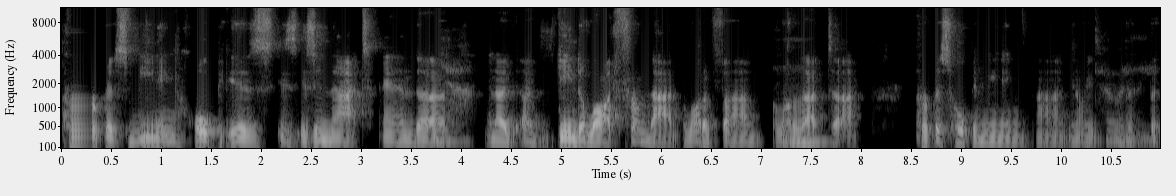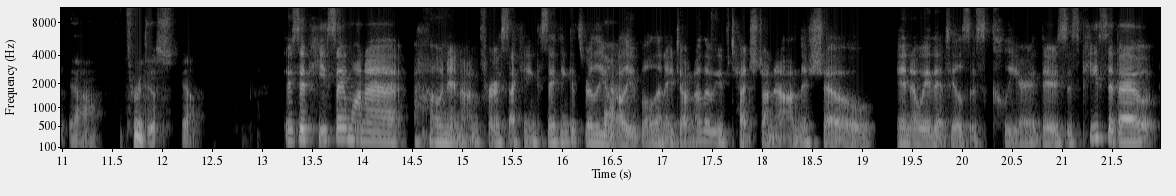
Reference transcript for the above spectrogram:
purpose, meaning, hope is is is in that. And uh, yeah and I've, I've gained a lot from that a lot of um, a lot mm. of that mm. uh, purpose hope and meaning uh, you know totally. but, yeah through this yeah there's a piece I want to hone in on for a second because I think it's really yeah. valuable. And I don't know that we've touched on it on the show in a way that feels as clear. There's this piece about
